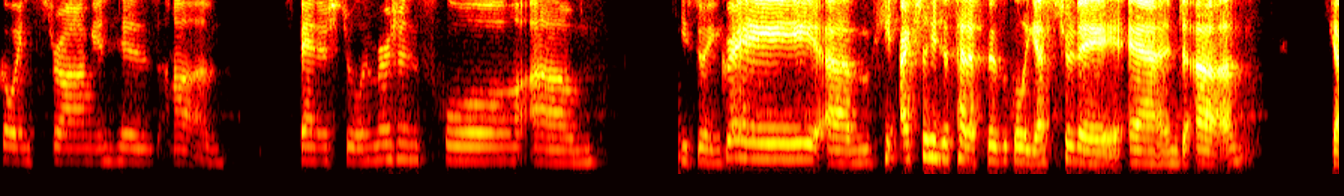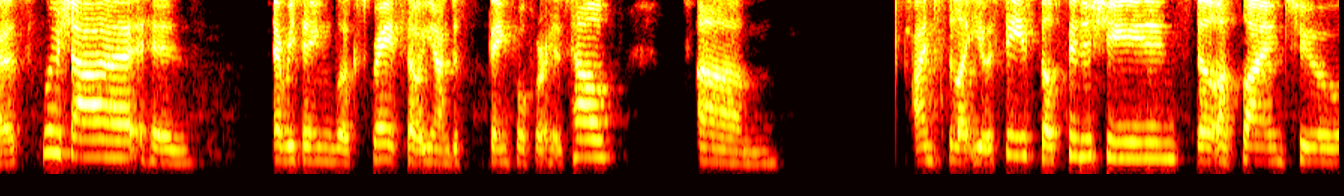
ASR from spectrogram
going strong in his um, Spanish dual immersion school. Um, he's doing great. Um, he actually he just had a physical yesterday and uh, got his flu shot. His everything looks great. So you know, I'm just thankful for his health. Um, I'm still at USC, still finishing, still applying to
